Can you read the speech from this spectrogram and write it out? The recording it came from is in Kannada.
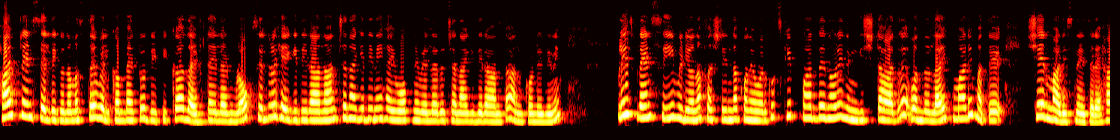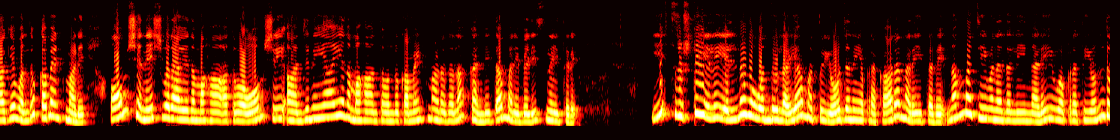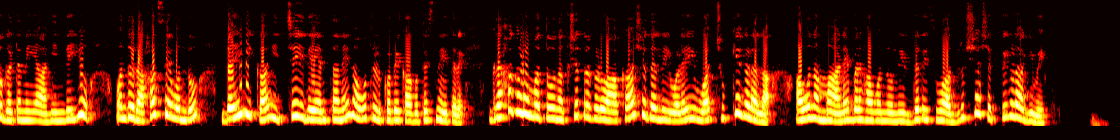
ಹಾಯ್ ಫ್ರೆಂಡ್ಸ್ ಎಲ್ರಿಗೂ ನಮಸ್ತೆ. Welcome back to Deepika lifestyle and blogs ಎಲ್ಲರೂ ಹೇಗಿದ್ದೀರಾ? ನಾನು ಚೆನ್ನಾಗಿದ್ದೀನಿ. ಐ ಹೋಪ್ ನೀವೆಲ್ಲರೂ ಚೆನ್ನಾಗಿದ್ದೀರಾ ಅಂತ ಅಂದ್ಕೊಂಡಿದ್ದೀನಿ ಪ್ಲೀಸ್ ಫ್ರೆಂಡ್ಸ್ ಈ ವಿಡಿಯೋನ ಫಸ್ಟಿಂದ ಕೊನೆವರೆಗೂ ಸ್ಕಿಪ್ ಮಾಡದೆ ನೋಡಿ. ನಿಮ್ಗೆ ಇಷ್ಟ ಆದರೆ ಒಂದು ಲೈಕ್ ಮಾಡಿ ಮತ್ತು ಶೇರ್ ಮಾಡಿ ಸ್ನೇಹಿತರೆ. ಹಾಗೆ ಒಂದು ಕಮೆಂಟ್ ಮಾಡಿ. ಓಂ ಶನೇಶ್ವರಾಯ ನಮಃ ಅಥವಾ ಓಂ ಶ್ರೀ ಆಂಜನೇಯಾಯ ನಮಃ ಅಂತ ಒಂದು ಕಮೆಂಟ್ ಮಾಡೋದನ್ನು ಖಂಡಿತ ಮರಿಬೇಡಿ ಸ್ನೇಹಿತರೆ. ಈ ಸೃಷ್ಟಿಯಲ್ಲಿ ಎಲ್ಲವೂ ಒಂದು ಲಯ ಮತ್ತು ಯೋಜನೆಯ ಪ್ರಕಾರ ನಡೆಯುತ್ತದೆ. ನಮ್ಮ ಜೀವನದಲ್ಲಿ ನಡೆಯುವ ಪ್ರತಿಯೊಂದು ಘಟನೆಯ ಹಿಂದೆಯೂ ಒಂದು ರಹಸ್ಯ, ಒಂದು ದೈವಿಕ ಇಚ್ಛೆ ಇದೆ ಅಂತಾನೆ ನಾವು ತಿಳ್ಕೊಬೇಕಾಗುತ್ತೆ ಸ್ನೇಹಿತರೆ. ಗ್ರಹಗಳು ಮತ್ತು ನಕ್ಷತ್ರಗಳು ಆಕಾಶದಲ್ಲಿ ಒಳೆಯುವ ಚುಕ್ಕೆಗಳಲ್ಲ. ಅವು ನಮ್ಮ ಹಣೆಬರಹವನ್ನು ನಿರ್ಧರಿಸುವ ಅದೃಶ್ಯ ಶಕ್ತಿಗಳಾಗಿವೆ.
